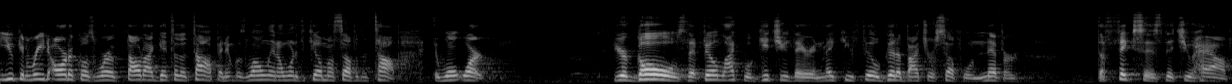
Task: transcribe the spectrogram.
you can read articles where I thought I'd get to the top and it was lonely and I wanted to kill myself at the top. It won't work. Your goals that feel like will get you there and make you feel good about yourself will never. The fixes that you have,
